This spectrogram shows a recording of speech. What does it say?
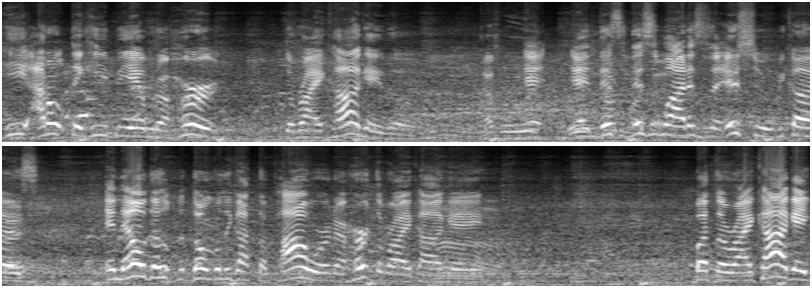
he I don't think he'd be able to hurt the Raikage though. That's what we, And, we and this this is why this is an issue because Enel don't, don't really got the power to hurt the Raikage. Uh-huh. But the Raikage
